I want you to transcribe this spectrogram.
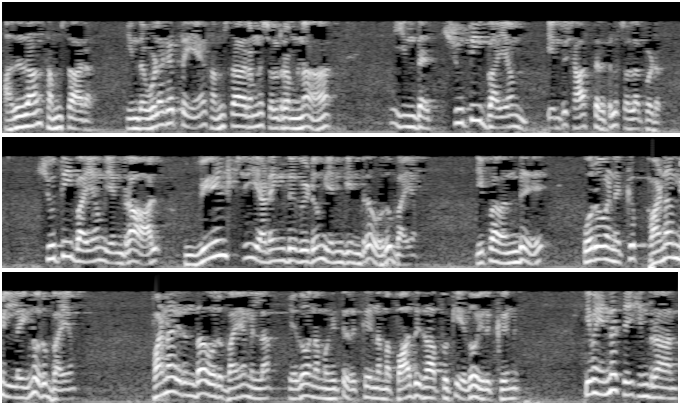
அதுதான் சம்சாரம். இந்த உலகத்தை ஏன் சம்சாரம்னு சொல்றோம்னா இந்த சுதி பயம் என்று சாஸ்திரத்துல சொல்லப்படும். சுதி பயம் என்றால் வீழ்ச்சி அடைந்து விடும் என்கின்ற ஒரு பயம். இப்ப வந்து ஒருவனுக்கு பணம் இல்லைன்னு ஒரு பயம். பணம் இருந்தா ஒரு பயம் இல்ல. ஏதோ நம்ம கிட்ட இருக்கு நம்ம பாதுகாப்புக்கு ஏதோ இருக்குன்னு. இவன் என்ன செய்கின்றான்?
